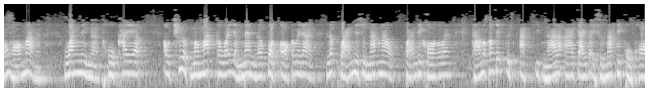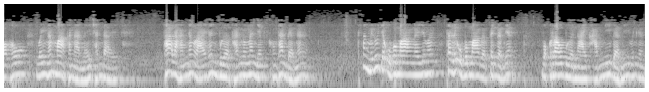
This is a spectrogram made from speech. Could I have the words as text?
ของหอมมาก วันหนึ่งอะถูกใครอะเอาเชือกมามัดเขาไว้อย่างแน่น แล้วปลดออกก็ไม่ได้ แล้วแขวนในสุนัขเน่า แขวนที่คอเขาไว้ ถามว่าเขาจะอึดอัดอิดหนาละอาใจต่อไอ้สุนัขที่ผูกคอเขาไว้นั้นมากขนาดไหนชั้นใด พระอรหันต์ทั้งหลาย ท่านเบื่อขันของนั้นอย่างของท่านแบบนั้นท่านไม่รู้จะอุปมาไงใช่ไหมท่านเลยอุปมาแบบเป็นแบบเนี้ย บอกเราเบื่อหน่ายขันนี้แบบนี้เหมือนกัน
